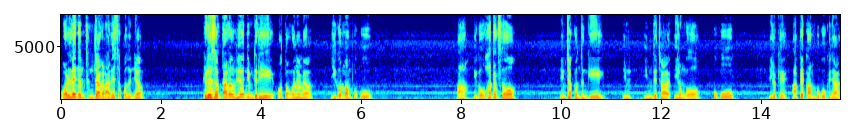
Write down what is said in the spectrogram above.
원래는 등장을 안 했었거든요. 그래서 다른 회원님들이 어떤 거냐면 이것만 보고 아 이거 확약서 임차권 등기 임, 임대차 이런 거 보고 이렇게 앞에 거 안 보고 그냥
